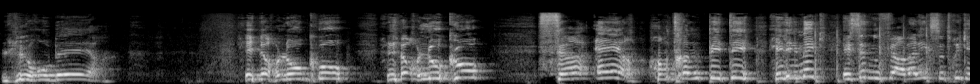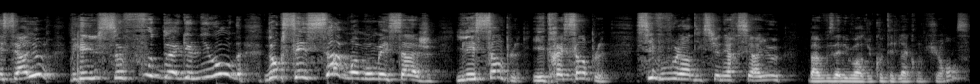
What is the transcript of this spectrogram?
le Robert et leur logo, leur logo, c'est un R en train de péter. Et les mecs essaient de nous faire avaler que ce truc est sérieux, mais ils se foutent de la gueule du monde. Donc c'est ça, moi, mon message. Il est simple, il est très simple. Si vous voulez un dictionnaire sérieux, bah vous allez voir du côté de la concurrence.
